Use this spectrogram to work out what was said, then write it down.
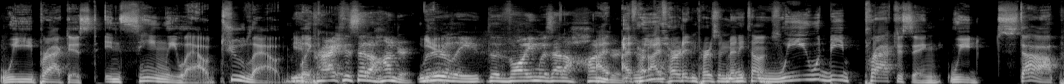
We practiced insanely loud, too loud. You like practice at 100. Literally, the volume was at I, 100. I've, heard, I've heard it in person many times. we would be practicing. We'd stop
